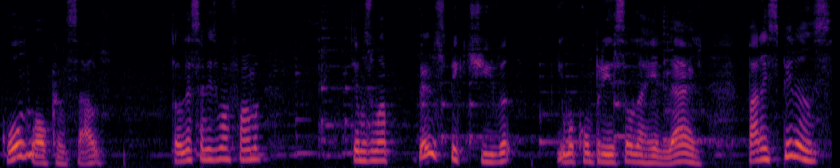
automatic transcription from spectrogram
como alcançá-los. Então, dessa mesma forma, temos uma perspectiva e uma compreensão da realidade para a esperança.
